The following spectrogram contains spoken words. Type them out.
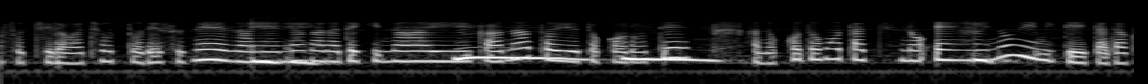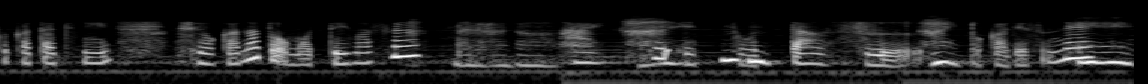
あ、そちらはちょっとですね残念ながらできないかなというところで、えー、あの子どもたちの演技のみ見ていただく形にしようかなと思っています。なるほど。はい、でえっと、ダンスとかですね、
